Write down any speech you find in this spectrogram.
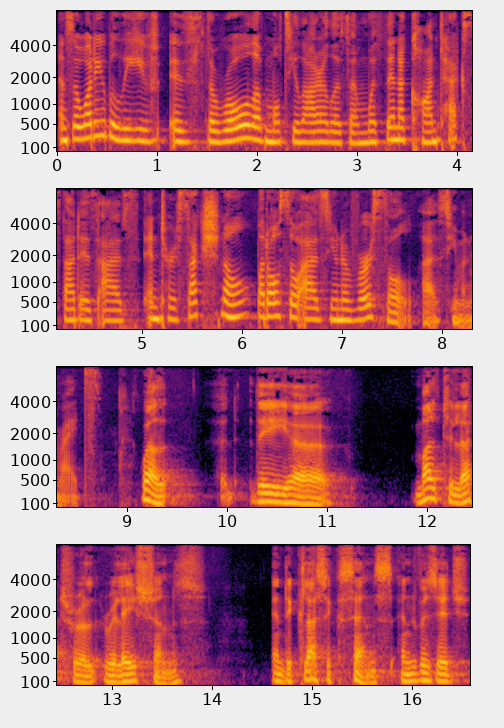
And so, what do you believe is the role of multilateralism within a context that is as intersectional but also as universal as human rights? Well, the uh, multilateral relations, in the classic sense, envisage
